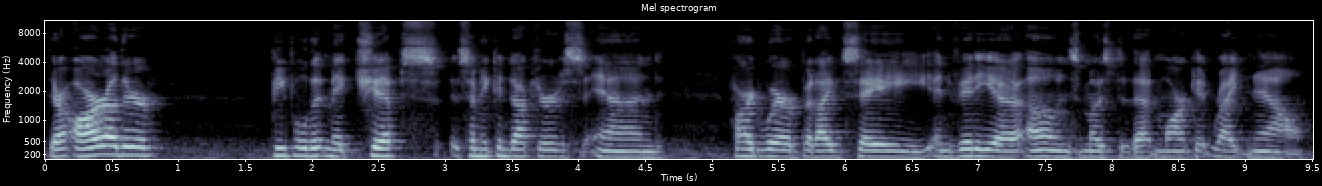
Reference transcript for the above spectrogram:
There are other people that make chips, semiconductors, and hardware, but I'd say NVIDIA owns most of that market right now.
